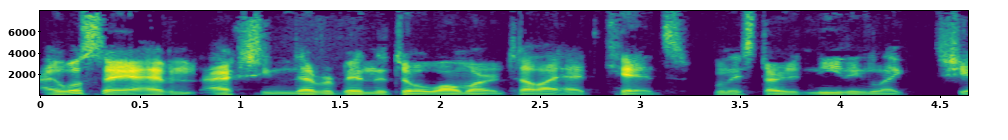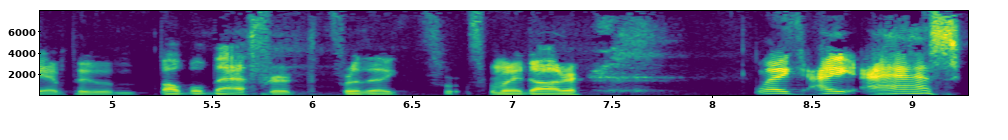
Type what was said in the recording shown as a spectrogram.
I will say I haven't actually never been into a Walmart until I had kids when they started needing like shampoo and bubble bath for for the for, for my daughter. Like I ask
